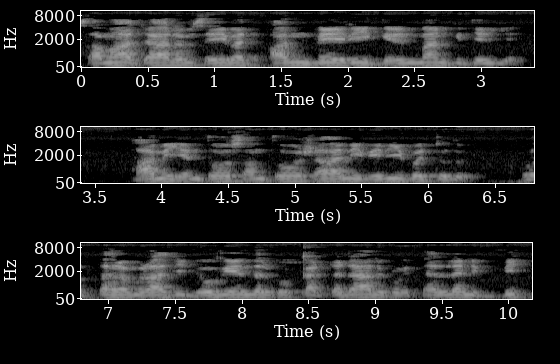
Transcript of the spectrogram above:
సమాచారం శ్రీమతి అన్ మేరీ గ్రిన్మాన్కి తెలియ ఆమె ఎంతో సంతోషాన్ని వెలిబొచ్చుదు ఉత్తరం రాసి జోగేందర్కు కట్టడానికి ఒక తెల్లని బిట్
